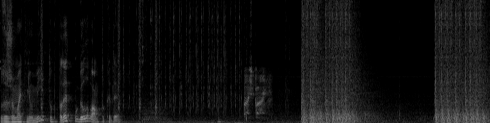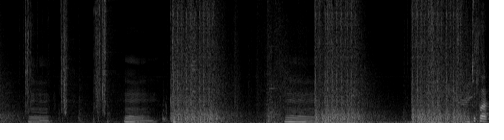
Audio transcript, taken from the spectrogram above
Зажимать не умеет, но попадает по головам по КД. Ну, типа,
